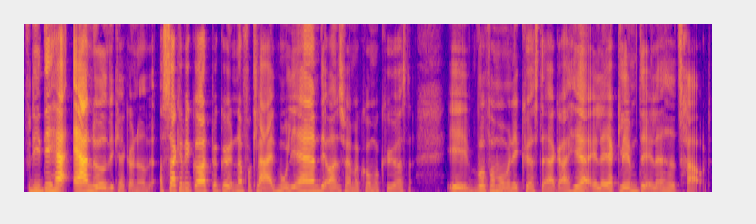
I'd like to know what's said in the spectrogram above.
Fordi det her er noget, vi kan gøre noget ved. Og så kan vi godt begynde at forklare alt muligt. Ja, det er åndssvagt, man kommer og kører. Sådan. Øh, hvorfor må man ikke køre stærkere her? Eller jeg glemte, eller jeg havde travlt.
